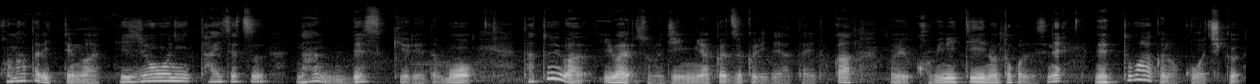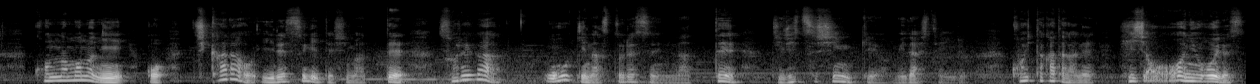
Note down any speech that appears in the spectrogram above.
この辺りっていうのは非常に大切なんですけれども例えばいわゆるその人脈作りであったりとかそういうコミュニティのところですね。ネットワークの構築こんなものにこう力を入れすぎてしまってそれが大きなストレスになって自律神経を乱しているこういった方がね非常に多いです。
